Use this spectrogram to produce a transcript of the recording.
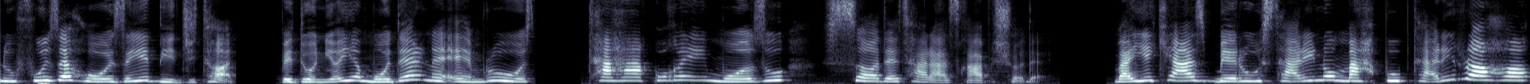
نفوذ حوزه دیجیتال به دنیای مدرن امروز تحقق این موضوع ساده تر از قبل شده و یکی از بروزترین و محبوب ترین راهها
